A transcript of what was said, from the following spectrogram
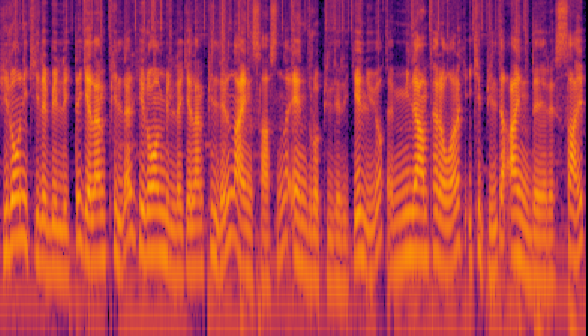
Hero 12 ile birlikte gelen piller Hero 11 ile gelen pillerin aynısı aslında. Enduro pilleri geliyor. E, miliamper olarak iki pil de aynı değere sahip.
